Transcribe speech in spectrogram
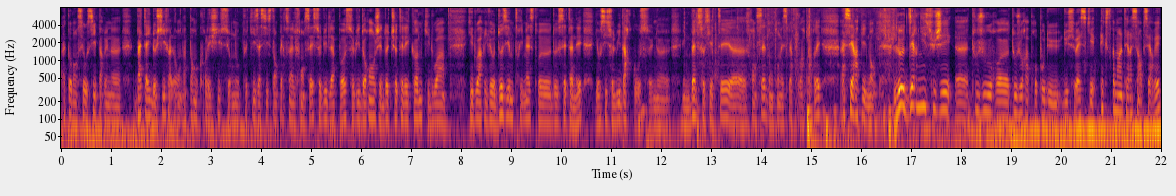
a commencé aussi par une euh, bataille de chiffres. Alors on n'a pas encore les chiffres sur nos petits assistants personnels français, celui de la Poste, celui d'Orange et Deutsche Telekom qui doit, qui doit arriver au deuxième trimestre de cette année, et aussi celui d'Arcos, une, une belle société euh, française dont on espère pouvoir parler assez rapidement. Le dernier sujet, euh, toujours, toujours à propos du, du qui est extrêmement intéressant à observer.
